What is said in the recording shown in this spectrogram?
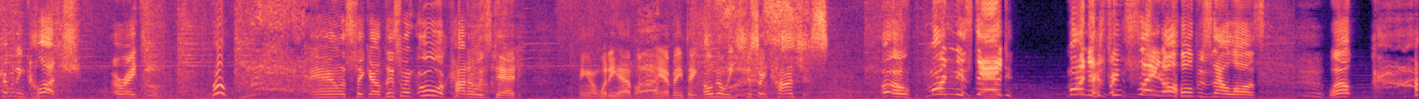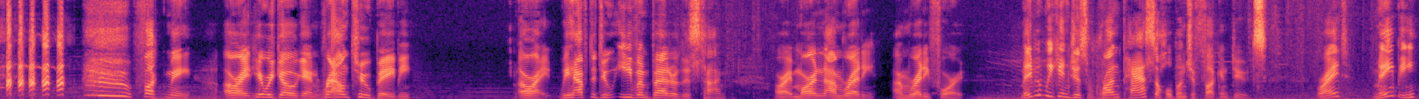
Coming in clutch. All right. Woo. And let's take out this one. Ooh, Ocato is dead. Hang on, what do you have on? Do you have anything? Oh no, he's just unconscious. Uh-oh, Martin is dead. Martin has been slain. All hope is now lost. Well, fuck me. All right, here we go again. Round two, baby. All right, we have to do even better this time. All right, Martin, I'm ready. I'm ready for it. Maybe we can just run past a whole bunch of fucking dudes. Right? Maybe.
